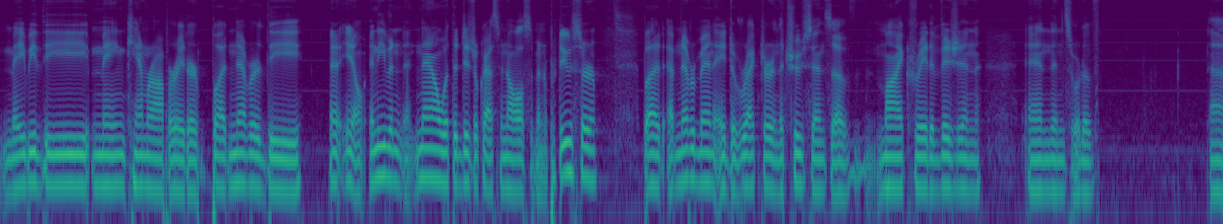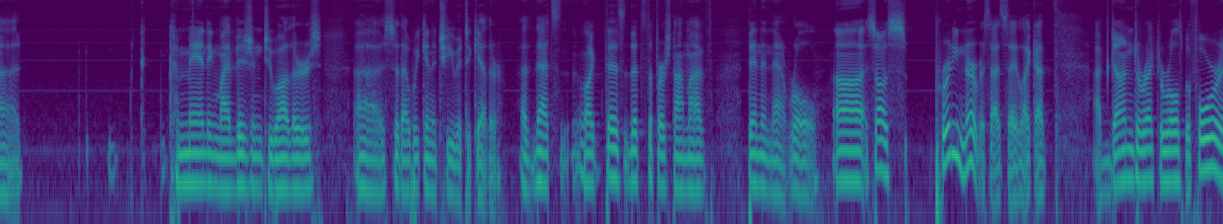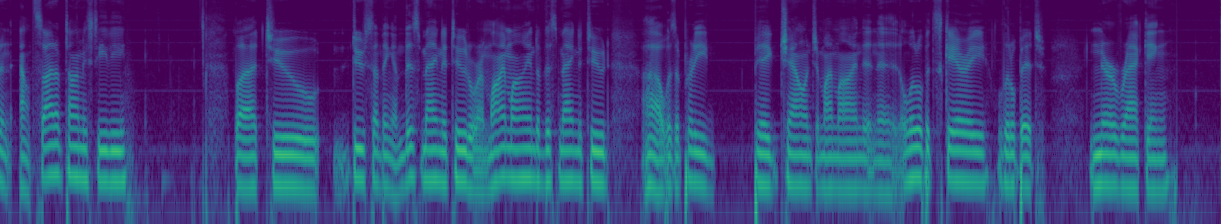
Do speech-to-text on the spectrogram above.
maybe the main camera operator, but never the uh, you know, and even now with the digital craftsman, I've also been a producer, but I've never been a director in the true sense of my creative vision and then sort of uh, c- commanding my vision to others uh, so that we can achieve it together. Uh, that's like this. That's the first time I've been in that role. Uh, so I was pretty nervous. I'd say like I, I've done director roles before and outside of Tommy's TV, but to do something of this magnitude, or in my mind of this magnitude, uh, was a pretty big challenge in my mind and a, little bit scary, a little bit nerve wracking.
